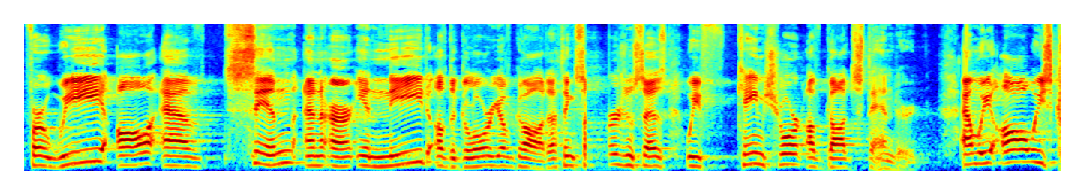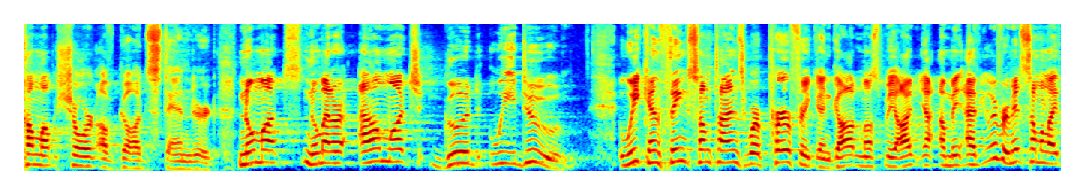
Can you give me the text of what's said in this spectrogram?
For we all have sinned and are in need of the glory of God. I think some version says we came short of God's standard. And we always come up short of God's standard, no, much, no matter how much good we do. We can think sometimes we're perfect and God must be. I, I mean, have you ever met someone like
